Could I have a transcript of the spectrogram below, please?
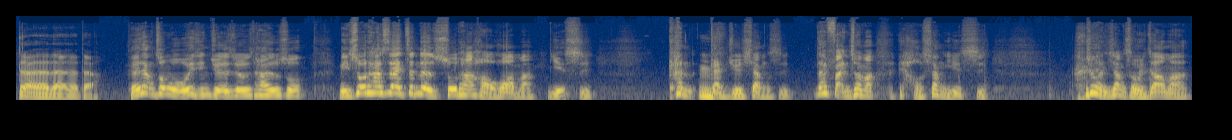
对对对对对，可是像中国，我已经觉得就是他就说，你说他是在真的说他好话吗？也是，看嗯感觉像是在反串吗？哎、好像也是。就很像什么，你知道吗？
